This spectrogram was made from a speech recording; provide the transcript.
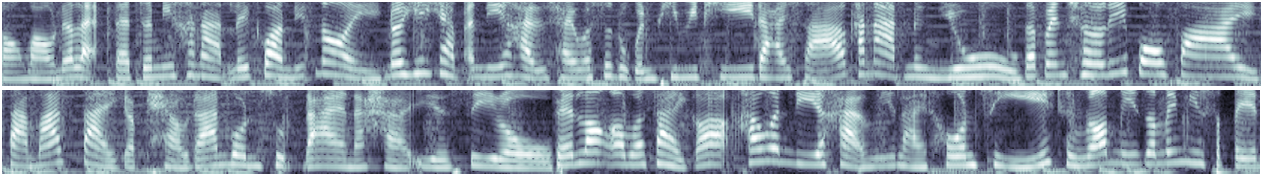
รองเมาส์นี่แหละ แต่จะมีขนาดเล็กกว่านิดหน่อย โดยคีย์แคปอันนี้ค่ะจะใช้วัสดุเป็น PVT ได้ซับขนาด 1U จะเป็นเชอร์รี่โปรไฟล์สามารถใส่กับแถวด้านบนสุดได้นะคะ ESC Low เฟซลองเอามาใส่ก็เข้ากันดีค่ะ มีหลายโทนสี ถึงรอบนี้จะไม่มีสเปซ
